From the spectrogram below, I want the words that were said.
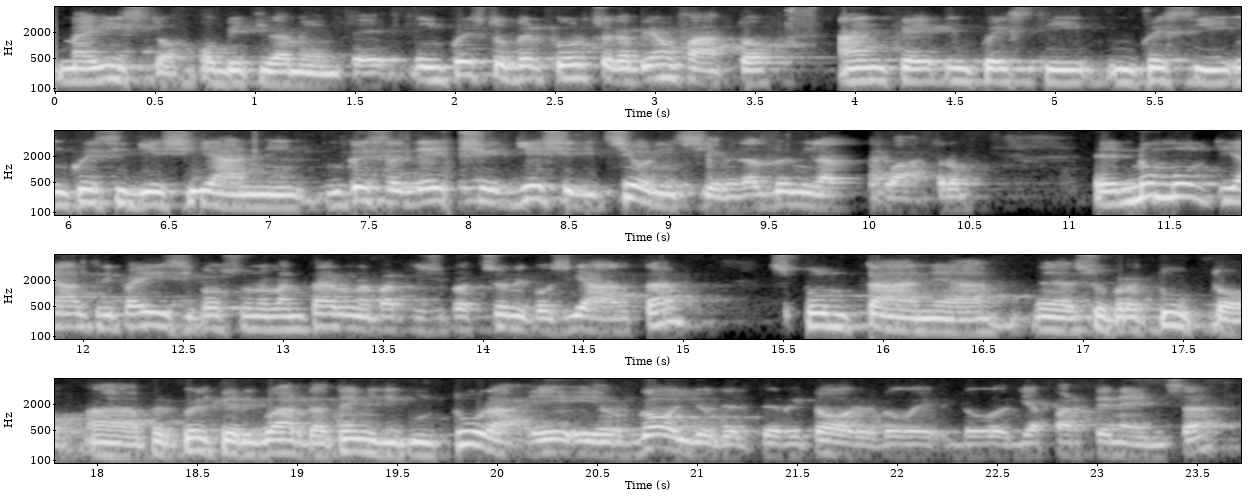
mai visto obiettivamente in questo percorso che abbiamo fatto anche in questi, in questi, in questi dieci anni, in queste dieci, dieci edizioni insieme dal 2004. Eh, non molti altri paesi possono vantare una partecipazione così alta, spontanea, eh, soprattutto eh, per quel che riguarda temi di cultura e, e orgoglio del territorio dove, dove, di appartenenza.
